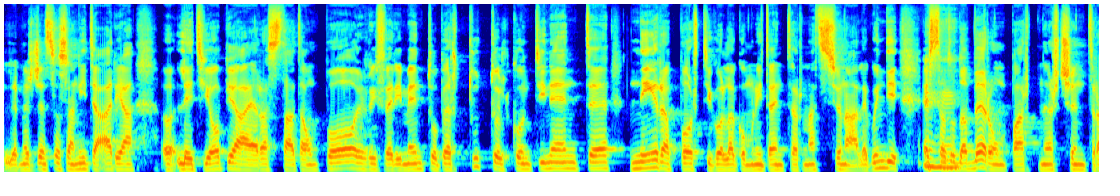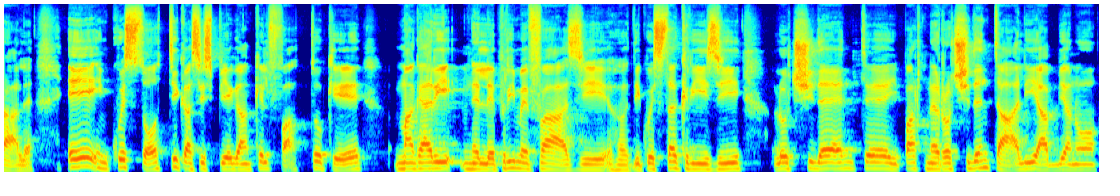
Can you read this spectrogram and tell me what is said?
l'emergenza sanitaria, eh, l'Etiopia era stata un po' il riferimento per tutto il continente nei rapporti con la comunità internazionale, quindi è uh-huh. stato davvero un partner centrale e in quest'ottica si spiega anche il fatto che magari nelle prime fasi uh, di questa crisi l'Occidente, i partner occidentali abbiano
